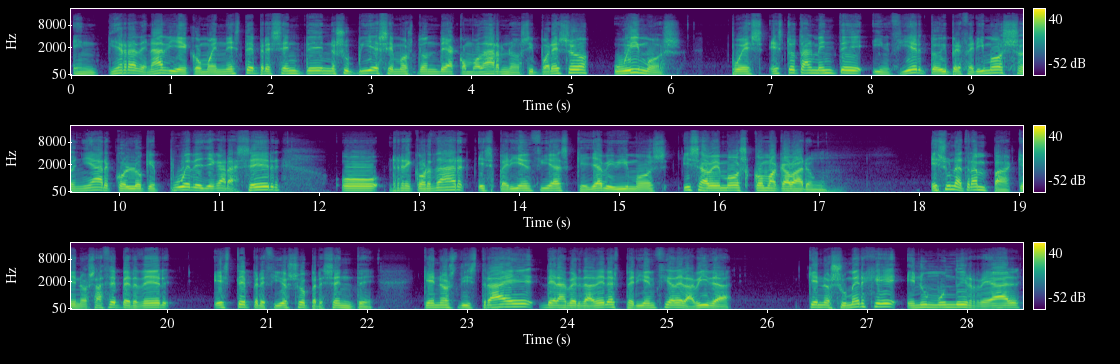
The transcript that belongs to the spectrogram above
en tierra de nadie, como en este presente no supiésemos dónde acomodarnos y por eso huimos pues es totalmente incierto y preferimos soñar con lo que puede llegar a ser o recordar experiencias que ya vivimos y sabemos cómo acabaron. Es una trampa que nos hace perder este precioso presente, que nos distrae de la verdadera experiencia de la vida, que nos sumerge en un mundo irreal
